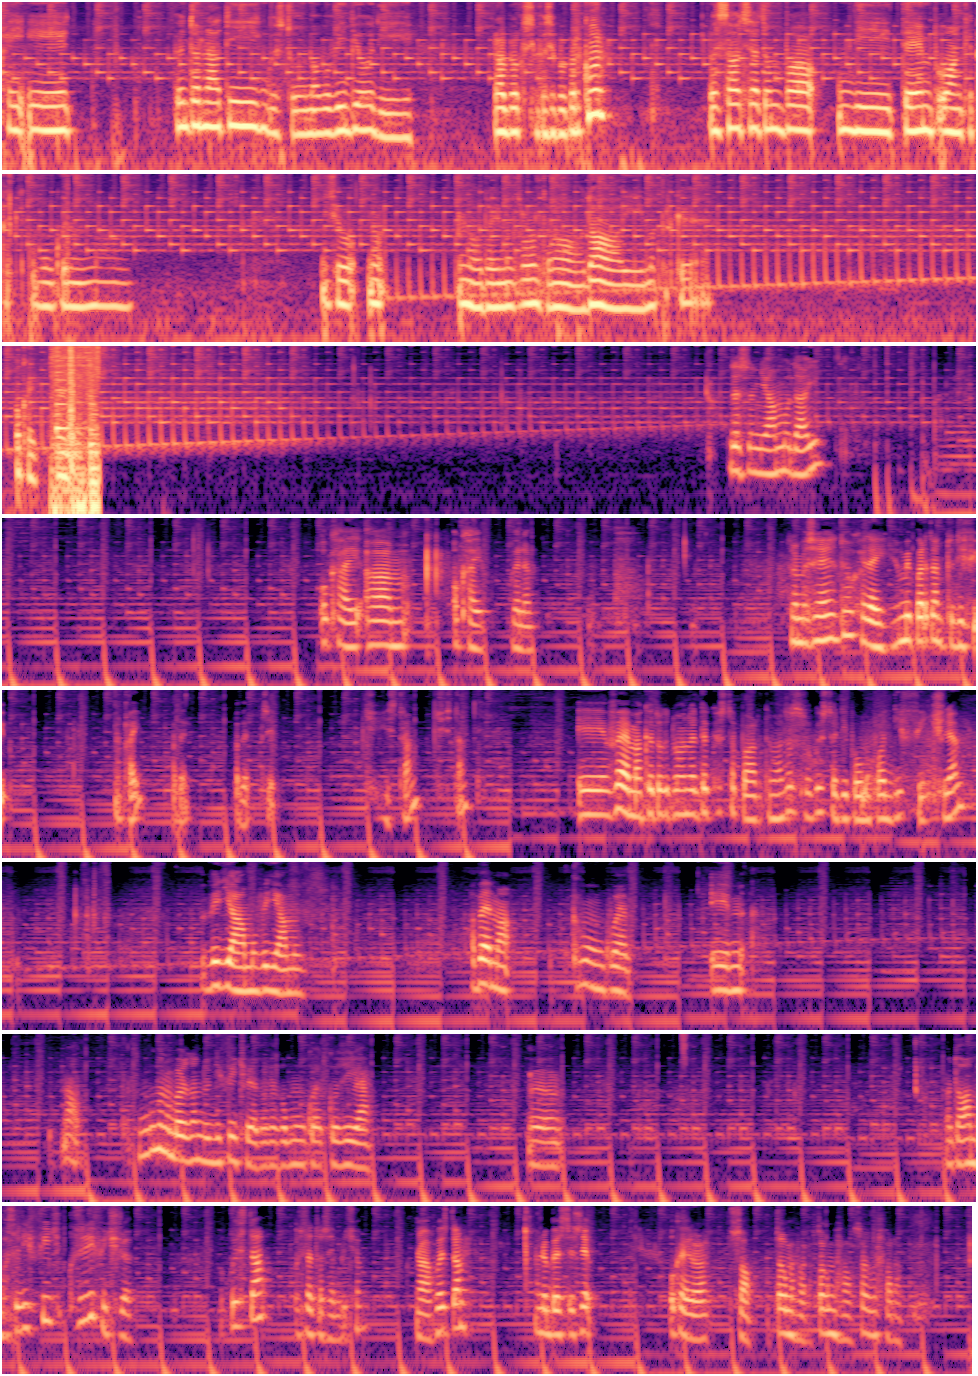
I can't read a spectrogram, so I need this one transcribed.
Ok, e bentornati in questo nuovo video di Roblox Impossible Parkour. Lo so, c'è stato un po' di tempo anche perché comunque non... Dicevo, no, no dai, un'altra volta no, dai, ma perché... Ok, senti. Adesso andiamo, dai. Ok, um, ok, bene. Sono messo dentro, ok dai, non mi pare tanto difficile. Ok, va bene, va bene, sì. Ci sta, ci sta. E beh, ma credo che dobbiamo andare da questa parte, ma adesso questo è tipo un po' difficile. Vediamo, vediamo. Vabbè, ma comunque... Ehm, no, comunque non è tanto difficile perché comunque è così. Eh eh, Madonna, ma sei difficile, così difficile. Questa è stata semplice. Allora, questa dovrebbe essere se... Ok, allora, so, so come farò, so come farò, so come farò.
